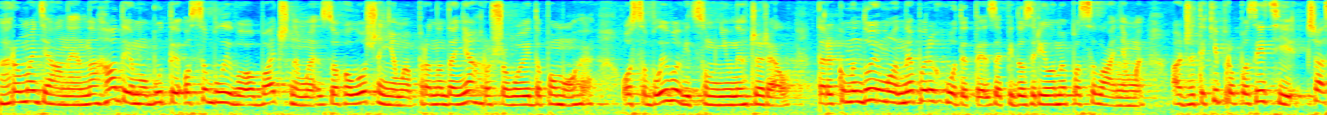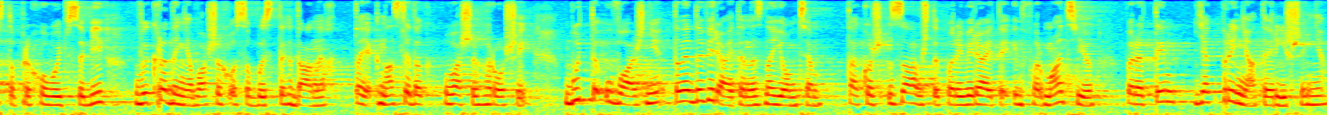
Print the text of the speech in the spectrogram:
Громадяни нагадуємо бути особливо обачними з оголошеннями про надання грошової допомоги, особливо від сумнівних джерел, та рекомендуємо не переходити за підозрілими посиланнями, адже такі пропозиції часто приховують в собі викрадення ваших особистих даних та як наслідок ваших грошей. Будьте уважні та не довіряйте незнайомцям. Також завжди перевіряйте інформацію перед тим, як прийняти рішення.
